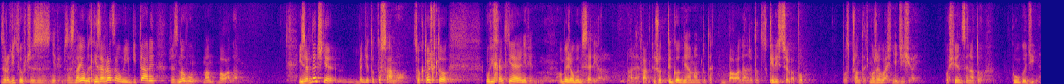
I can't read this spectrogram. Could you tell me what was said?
z rodziców czy z, nie wiem, ze znajomych nie zawracał mi gitary, że znowu mam bałagan. I zewnętrznie będzie to to samo. Co ktoś, kto mówi chętnie, nie wiem, obejrzałbym serial, no ale fakt, już od tygodnia mam tu taki bałagan, że to kiedyś trzeba po, posprzątać. Może właśnie dzisiaj. Poświęcę na to pół godziny.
